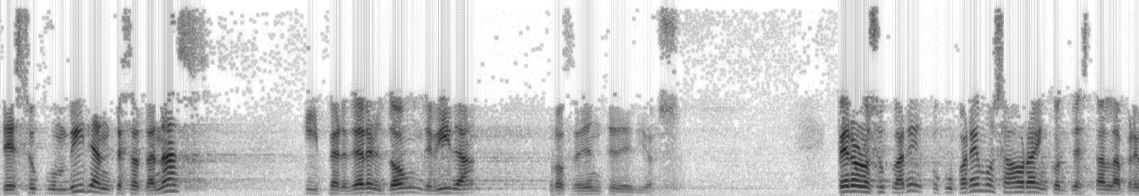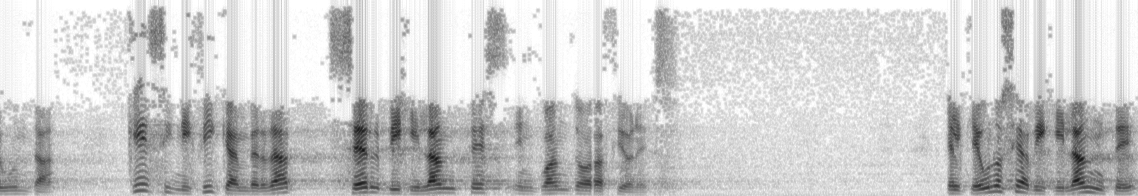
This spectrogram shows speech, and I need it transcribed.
de sucumbir ante Satanás y perder el don de vida procedente de Dios. Pero nos ocuparemos ahora en contestar la pregunta, ¿qué significa en verdad ser vigilantes en cuanto a oraciones? El que uno sea vigilante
